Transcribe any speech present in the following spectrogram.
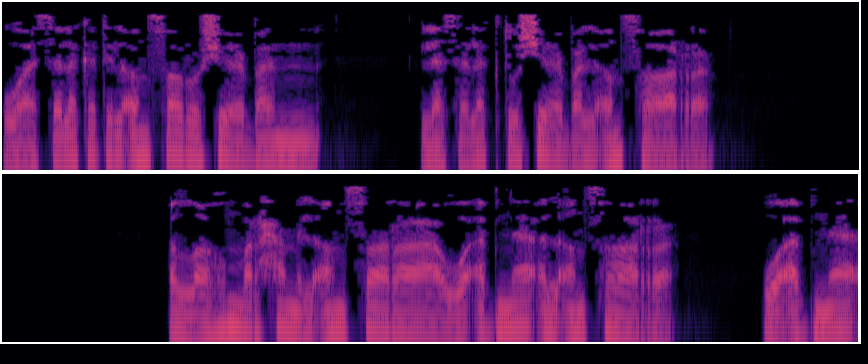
وسلكت الأنصار شعبا لسلكت شعب الأنصار. اللهم ارحم الأنصار وأبناء الأنصار وأبناء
